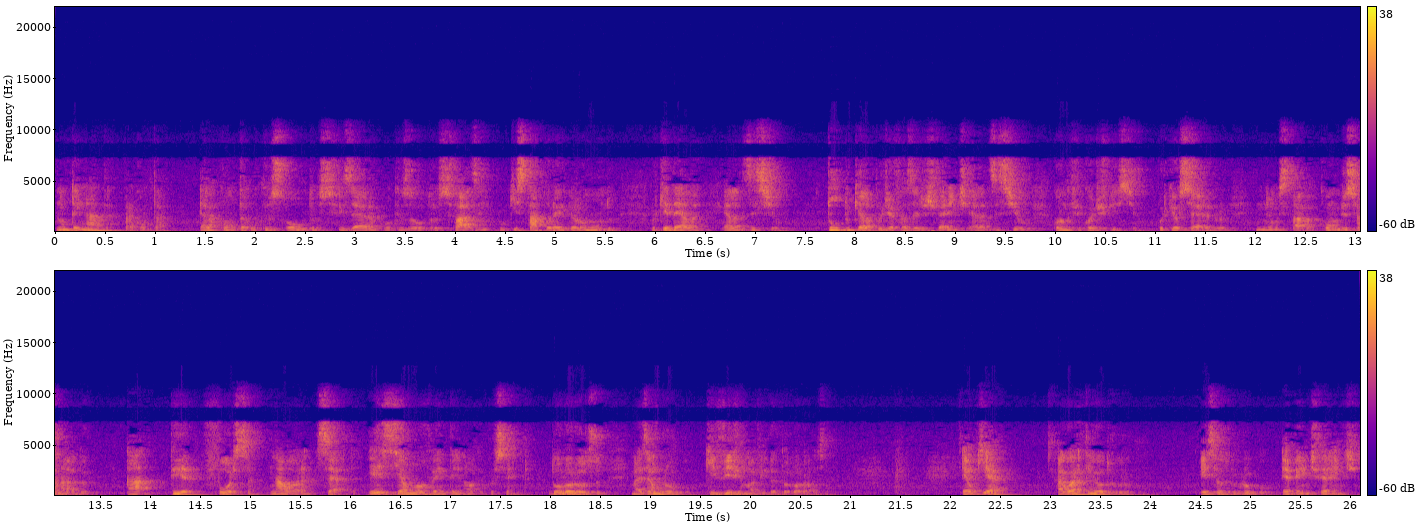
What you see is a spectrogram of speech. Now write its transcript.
não tem nada para contar. Ela conta o que os outros fizeram, o que os outros fazem, o que está por aí pelo mundo, porque dela ela desistiu. Tudo que ela podia fazer de diferente, ela desistiu quando ficou difícil, porque o cérebro não estava condicionado a ter força na hora certa. Esse é o 99%. Doloroso, mas é um grupo que vive uma vida dolorosa. É o que é. Agora tem outro grupo. Esse outro grupo é bem diferente.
